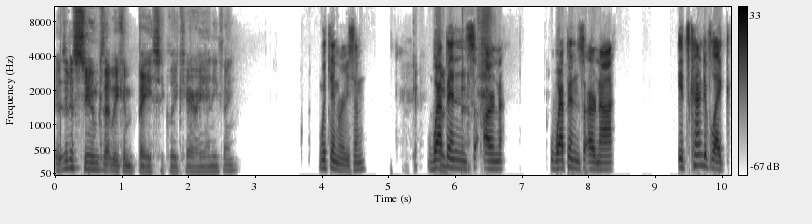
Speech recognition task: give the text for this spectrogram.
Is it assumed that we can basically carry anything? within reason. Okay. Weapons are not weapons are not it's kind of like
